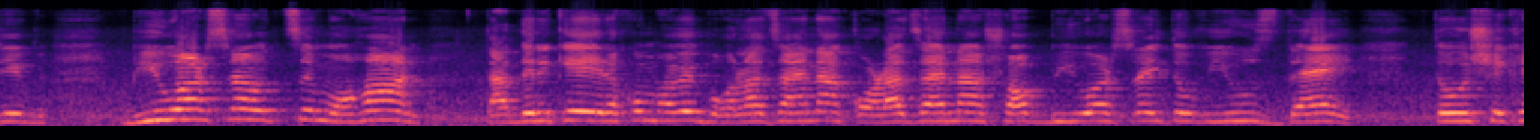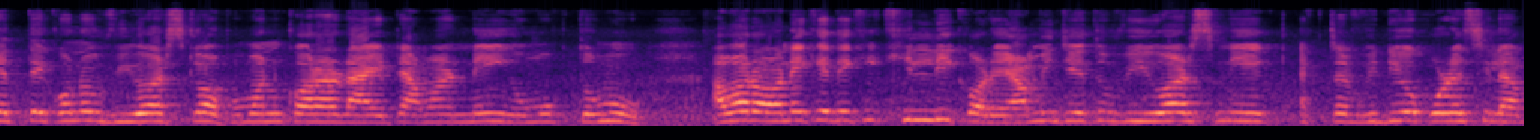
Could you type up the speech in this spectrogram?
যে ভিউয়ার্সরা হচ্ছে মহান, তাদেরকে এরকমভাবে বলা যায় না, করা যায় না, সব ভিউয়ার্সরাই তো ভিউজ দেয়। তো সেক্ষেত্রে কোনো ভিউয়ার্সকে অপমান করার রাইট আমার নেই, অমুক তমুক। আবার অনেকে দেখি খিল্লি করে। আমি যেহেতু ভিউয়ার্স নিয়ে একটা ভিডিও করেছিলাম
